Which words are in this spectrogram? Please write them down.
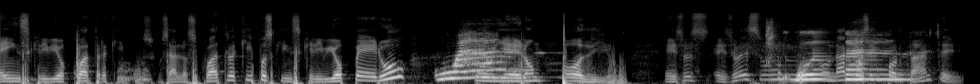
E inscribió cuatro equipos. O sea, los cuatro equipos que inscribió Perú tuvieron podio. Eso es, eso es un- una cosa importante.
